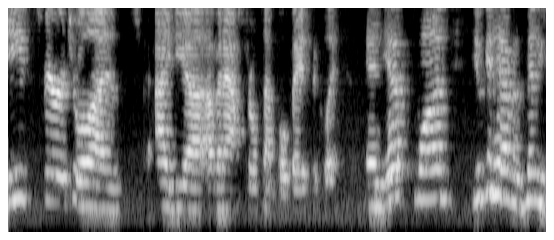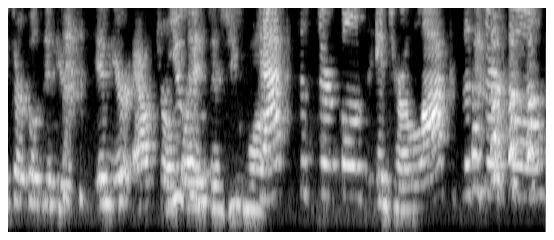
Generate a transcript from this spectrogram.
despiritualized idea of an astral temple, basically. And yes, Swan, you can have as many circles in your in your astral You can place as you want. stack the circles, interlock the circles.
